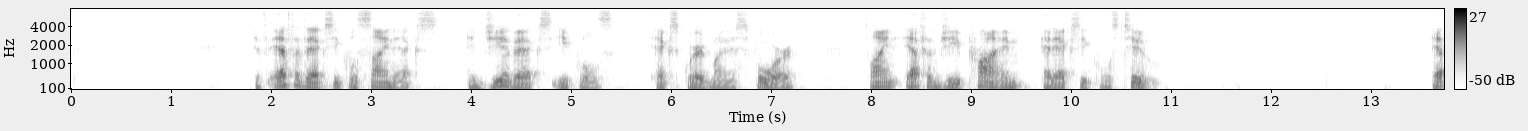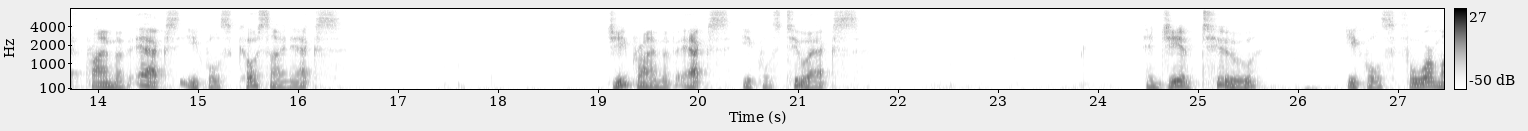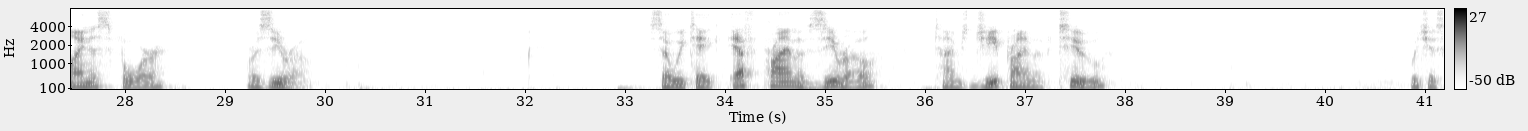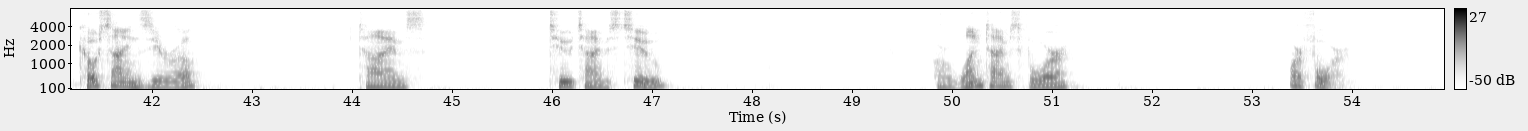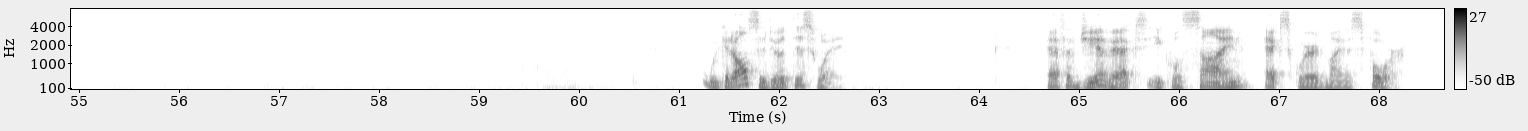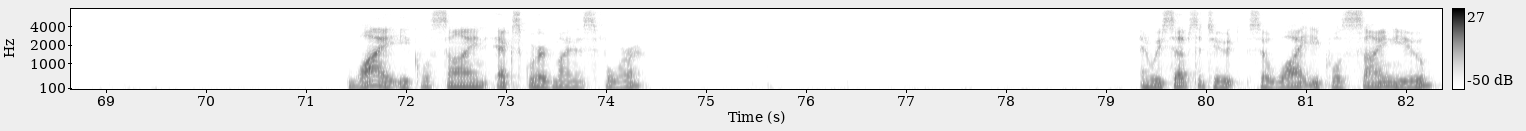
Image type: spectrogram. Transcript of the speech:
If f of x equals sine x and g of x equals x squared minus 4, find f of g prime at x equals 2. f prime of x equals cosine x. g prime of x equals 2x. And g of 2 equals 4 minus 4, or 0. So we take f prime of 0 times g prime of 2 which is cosine 0 times 2 times 2, or 1 times 4, or 4. We could also do it this way. f of g of x equals sine x squared minus 4. y equals sine x squared minus 4. And we substitute, so y equals sine u,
